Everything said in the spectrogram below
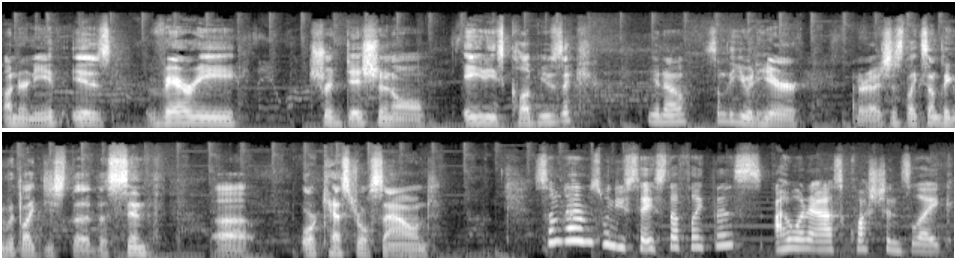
underneath is very traditional '80s club music. You know, something you would hear. I don't know. It's just like something with like just the the synth, uh, orchestral sound. Sometimes when you say stuff like this, I want to ask questions like,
